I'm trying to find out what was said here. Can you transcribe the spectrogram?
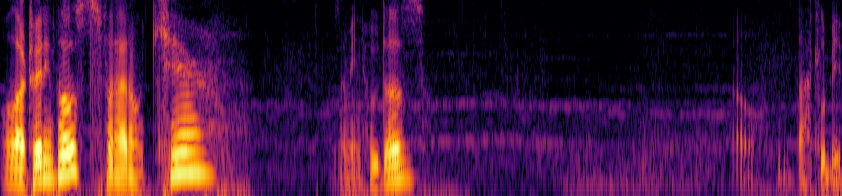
all our trading posts, but I don't care. Because I mean, who does? Oh, that'll be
